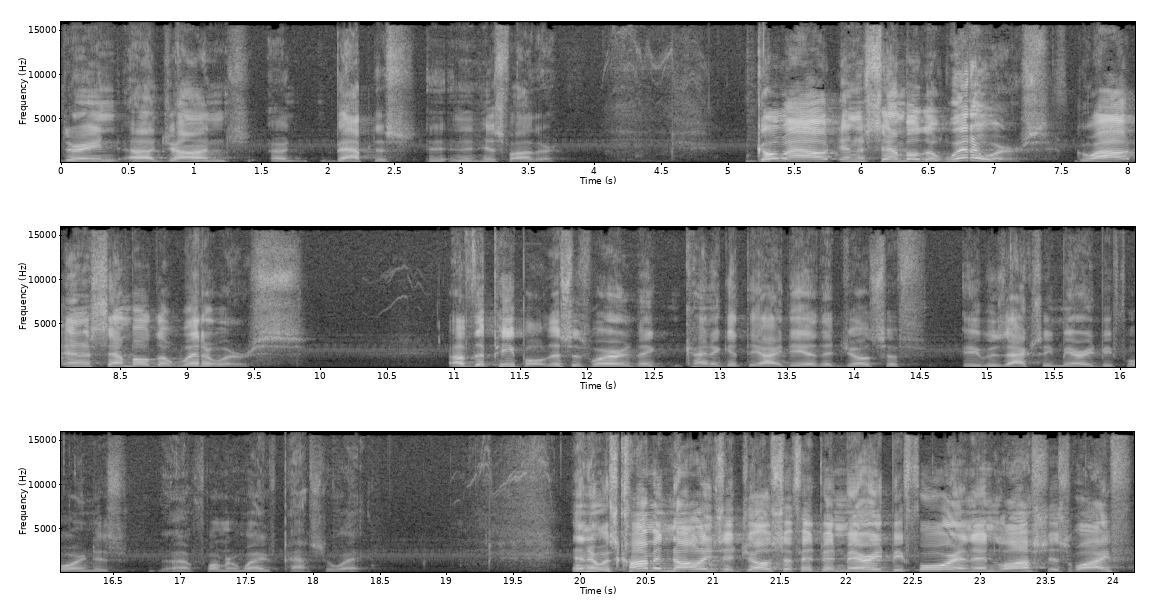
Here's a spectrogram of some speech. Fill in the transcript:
during uh, John's uh, Baptist and his father. Go out and assemble the widowers. Go out and assemble the widowers of the people. This is where they kind of get the idea that Joseph, he was actually married before and his uh, former wife passed away. And it was common knowledge that Joseph had been married before and then lost his wife.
